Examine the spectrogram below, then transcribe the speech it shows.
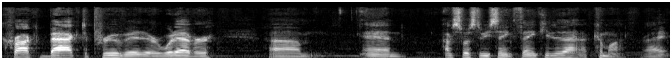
crocked back to prove it or whatever, um, and I'm supposed to be saying thank you to that. Come on, right?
